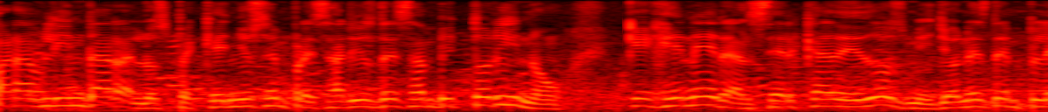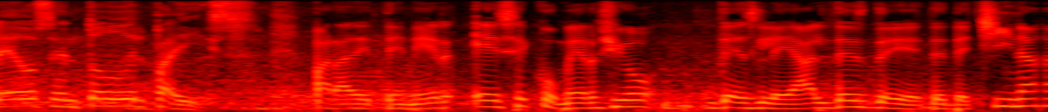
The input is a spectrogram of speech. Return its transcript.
para blindar a los pequeños empresarios de San Victorino, que generan cerca de 2 millones de empleos en todo el país. Para detener ese comercio desleal desde, desde China,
